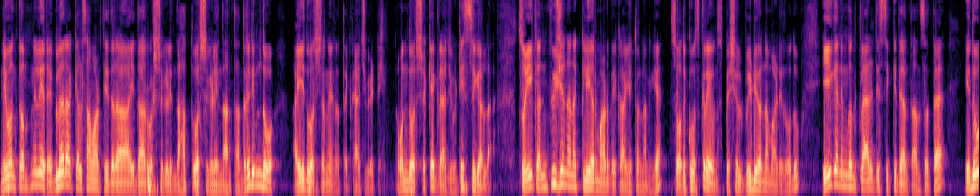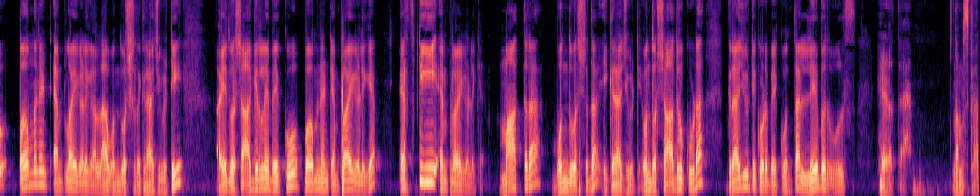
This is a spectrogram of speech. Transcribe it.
ನೀವೊಂದು ಕಂಪ್ನಿಲಿ ರೆಗ್ಯುಲರ್ ಆಗಿ ಕೆಲಸ ಮಾಡ್ತಿದ್ದೀರಾ, ಐದಾರು ವರ್ಷಗಳಿಂದ, ಹತ್ತು ವರ್ಷಗಳಿಂದ ಅಂತಂದರೆ ನಿಮ್ಮದು ಐದು ವರ್ಷನೇ ಇರುತ್ತೆ ಗ್ರಾಜುಯೇಟಿ. ಒಂದು ವರ್ಷಕ್ಕೆ ಗ್ರಾಜುಯೇಟಿ ಸಿಗಲ್ಲ. ಸೊ ಈ ಕನ್ಫ್ಯೂಷನ್ ಅನ್ನ ಕ್ಲಿಯರ್ ಮಾಡಬೇಕಾಗಿತ್ತು ನನಗೆ. ಸೊ ಅದಕ್ಕೋಸ್ಕರ ಒಂದು ಸ್ಪೆಷಲ್ ವಿಡಿಯೋನ ಮಾಡಿರೋದು. ಈಗ ನಿಮ್ಗೊಂದು ಕ್ಲಾರಿಟಿ ಸಿಕ್ಕಿದೆ ಅಂತ ಅನ್ಸುತ್ತೆ. ಇದು ಪರ್ಮನೆಂಟ್ ಎಂಪ್ಲಾಯಿಗಳಿಗಲ್ಲ ಒಂದು ವರ್ಷದ ಗ್ರಾಜುಯೇಟಿ. ಐದು ವರ್ಷ ಆಗಿರಲೇಬೇಕು ಪರ್ಮನೆಂಟ್ ಎಂಪ್ಲಾಯಿಗಳಿಗೆ ಎಫ್ ಟಿ ಎಂಪ್ಲಾಯಿಗಳಿಗೆ ಮಾತ್ರ ಒಂದು ವರ್ಷದ ಈ ಗ್ರಾಜುಯಿಟಿ. ಒಂದು ವರ್ಷ ಆದರೂ ಕೂಡ ಗ್ರಾಜುಯಿಟಿ ಕೊಡಬೇಕು ಅಂತ ಲೇಬರ್ ರೂಲ್ಸ್ ಹೇಳುತ್ತೆ. ನಮಸ್ಕಾರ.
